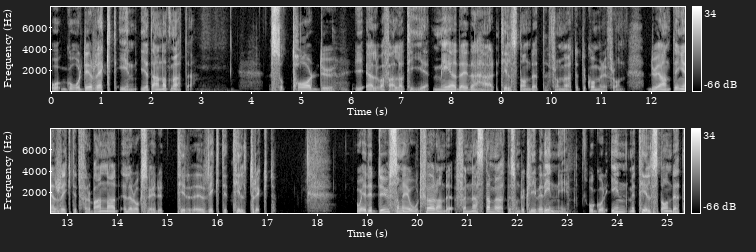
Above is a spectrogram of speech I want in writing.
och går direkt in i ett annat möte så tar du i 11 fall av 10 med dig det här tillståndet från mötet du kommer ifrån. Du är antingen riktigt förbannad eller också är du till, riktigt tilltryckt. Och är det du som är ordförande för nästa möte som du kliver in i och går in med tillståndet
